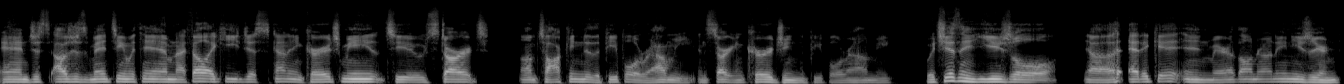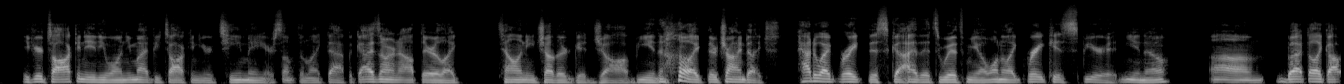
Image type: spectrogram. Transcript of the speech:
And just, I was just venting with him and I felt like he just kind of encouraged me to start um, talking to the people around me and start encouraging the people around me, which isn't usual uh, etiquette in marathon running. Usually, you're, if you're talking to anyone, you might be talking to your teammate or something like that. But guys aren't out there like telling each other good job, you know, like they're trying to like, how do I break this guy that's with me? I want to like break his spirit, you know? Um, but I felt like God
